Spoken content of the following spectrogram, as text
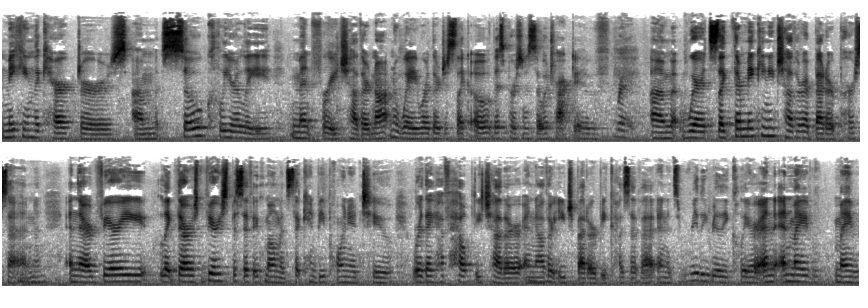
making the characters um, so clearly meant for each other, not in a way where they're just like, oh, this person is so attractive. Right. Um, where it's like they're making each other a better person. Mm-hmm. And they're very, like, there are very specific moments that can be pointed to where they have helped each other and now they're each better because of it. And it's really, really clear. And, and my, my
